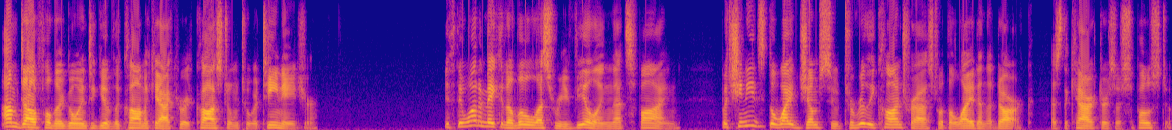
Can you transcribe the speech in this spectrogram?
I'm doubtful they're going to give the comic-accurate costume to a teenager. If they want to make it a little less revealing, that's fine but she needs the white jumpsuit to really contrast with the light and the dark, as the characters are supposed to.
